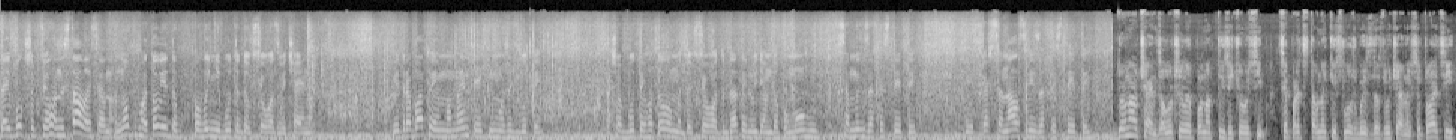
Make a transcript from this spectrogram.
Дай Бог, щоб цього не сталося, але готові до, повинні бути до всього, звичайно. Відрабатуємо моменти, які можуть бути, щоб бути готовими до всього, додати людям допомогу, самих захистити, персонал свій захистити. До навчань залучили понад тисячу осіб. Це представники служби з надзвичайних ситуацій,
